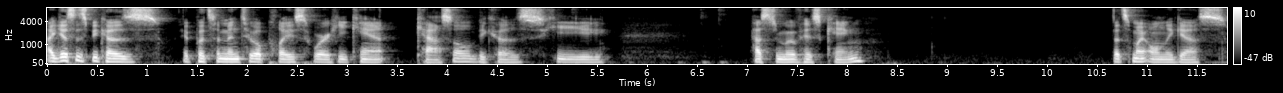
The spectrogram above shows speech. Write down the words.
I guess it's because it puts him into a place where he can't castle because he has to move his king. That's my only guess.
